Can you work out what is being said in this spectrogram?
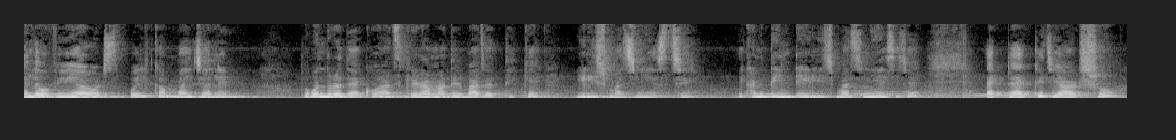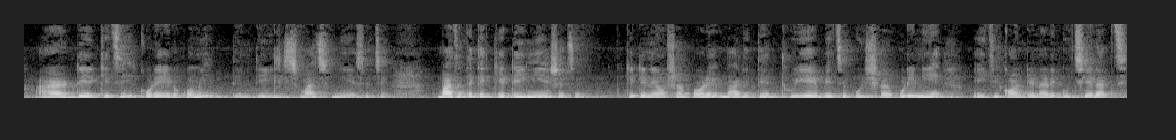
Hello viewers, welcome my channel. তো বন্ধুরা, দেখো আজকের আমাদের বাজার থেকে ইলিশ মাছ নিয়ে এসছে। এখানে তিনটে ইলিশ মাছ নিয়ে এসেছে। একটা এক কেজি আটশো আর দেড় কেজি করে এরকমই তিনটে ইলিশ মাছ নিয়ে এসেছে। বাজার থেকে কেটেই নিয়ে এসেছে। কেটে নিয়ে আসার পরে বাড়িতে ধুয়ে, বেছে, পরিষ্কার করে নিয়ে এই যে কন্টেনারে গুছিয়ে রাখছি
